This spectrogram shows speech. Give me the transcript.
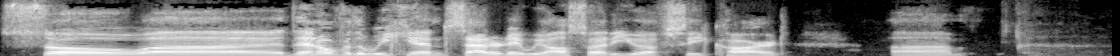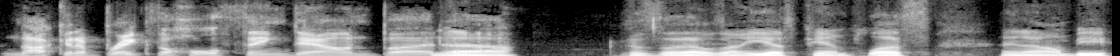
So uh, then over the weekend, Saturday, we also had a UFC card. Um, not going to break the whole thing down, but yeah, no because that was on espn plus and i'll be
